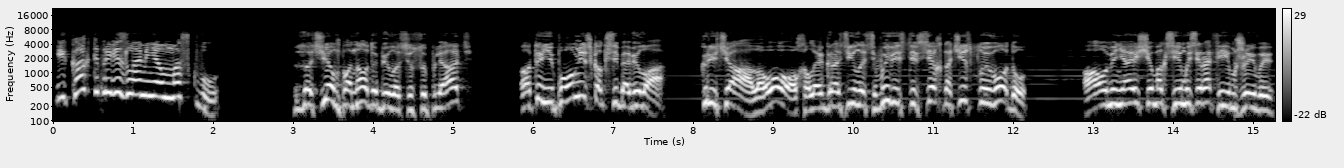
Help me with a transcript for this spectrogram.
И как ты привезла меня в Москву? Зачем понадобилось усыплять? А ты не помнишь, как себя вела? Кричала, охала и грозилась вывести всех на чистую воду. А у меня еще Максим и Серафим живы.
